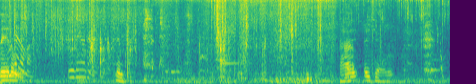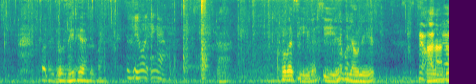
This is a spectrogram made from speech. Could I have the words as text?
Tê luôn. Em. Đó, đây chiều. Được gì thế? หิวเลยไอ้ไงตาเพยาะว่าสีนะสีนะเนี่ยวรี้ Kaladı.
